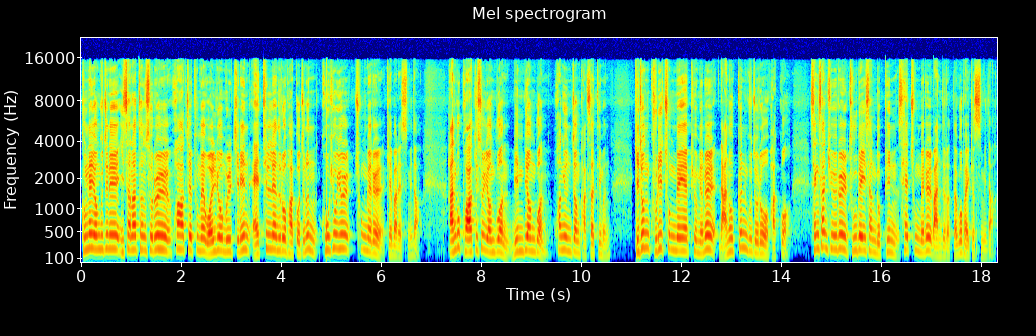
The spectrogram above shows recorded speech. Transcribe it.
국내 연구진이 이산화탄소를 화학 제품의 원료 물질인 에틸렌으로 바꿔주는 고효율 촉매를 개발했습니다. 한국과학기술연구원 민병권 황윤정 박사팀은 기존 구리 촉매의 표면을 나노끈 구조로 바꿔 생산 효율을 2배 이상 높인 새 촉매를 만들었다고 밝혔습니다.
